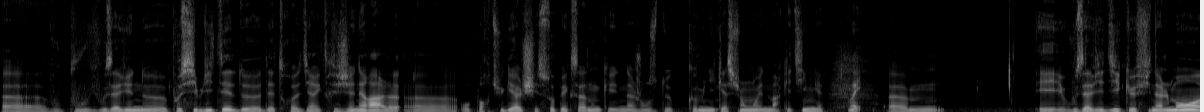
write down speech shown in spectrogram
vous, vous aviez une possibilité d'être directrice générale au Portugal chez Sopexa, donc une agence de communication et de marketing. Oui. et vous aviez dit que finalement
